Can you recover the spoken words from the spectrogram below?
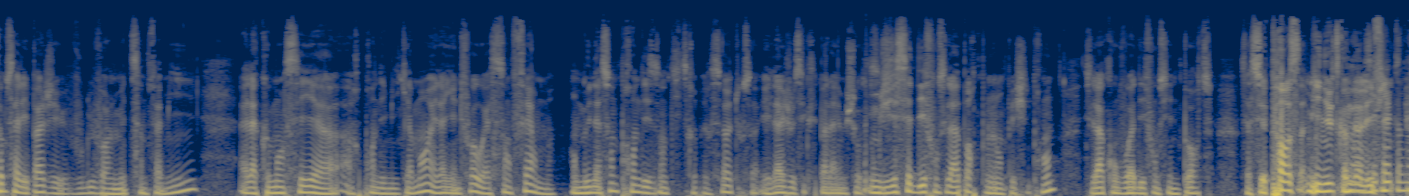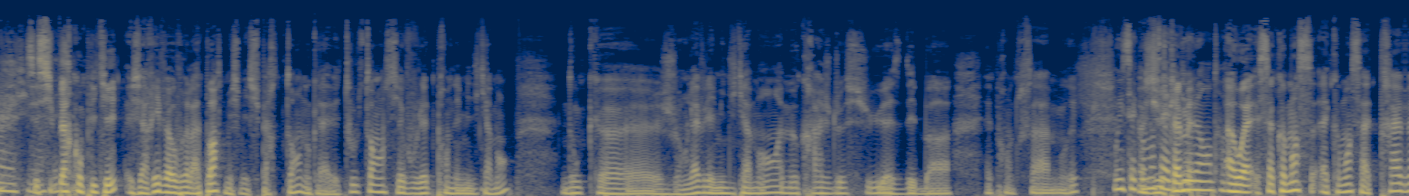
Comme ça allait pas, j'ai voulu voir le médecin de famille. Elle a commencé à, à reprendre des médicaments, et là il y a une fois où elle s'enferme en menaçant de prendre des antidépresseurs et tout ça. Et là je sais que c'est pas la même chose. Donc j'essaie de défoncer la porte pour l'empêcher de prendre. C'est là qu'on voit défoncer une porte. Ça se fait pas en 5 minutes comme Non, dans les films. comme dans les films, C'est super compliqué. J'arrive à ouvrir la porte, mais je mets super de temps. Donc elle avait tout le temps si elle voulait prendre des médicaments. Donc euh, je lui enlève les médicaments, elle me crache dessus, elle se débat, elle prend tout ça à mourir. Oui, ça commence à être calme- violent. Ah ouais, ça commence, elle commence à être très,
